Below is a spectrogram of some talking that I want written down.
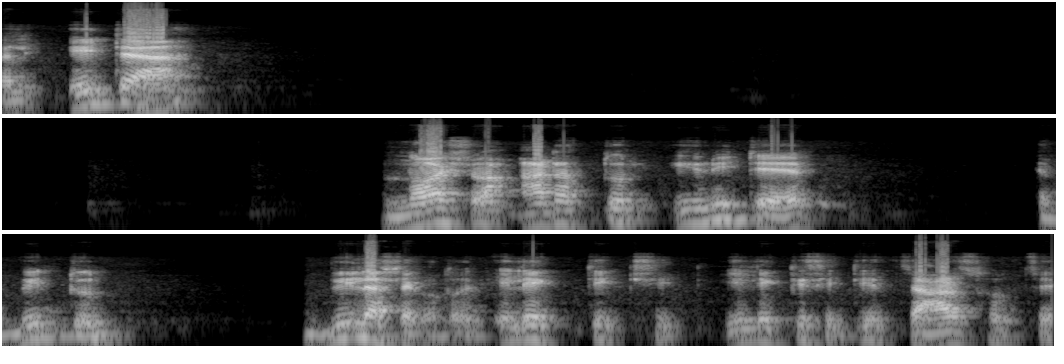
তাহলে এইটা নয়শো আটাত্তর ইউনিটের বিদ্যুৎ বিল আসে কত? ইলেকট্রিক ইলেকট্রিসিটি চার্জ হচ্ছে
